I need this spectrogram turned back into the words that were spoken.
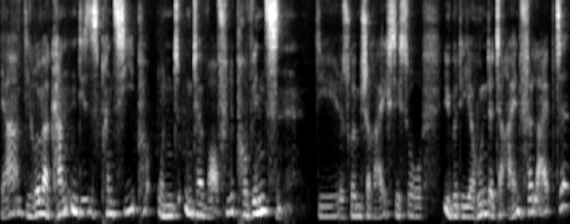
Ja, die Römer kannten dieses Prinzip und unterworfene Provinzen, die das Römische Reich sich so über die Jahrhunderte einverleibte,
